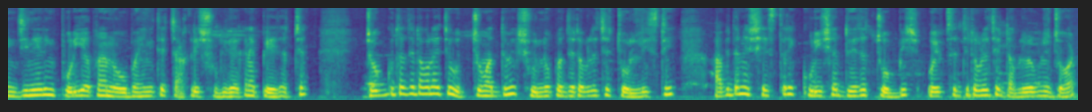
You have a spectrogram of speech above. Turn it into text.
ইঞ্জিনিয়ারিং পড়িয়ে আপনারা নৌবাহিনীতে চাকরির সুবিধা এখানে পেয়ে যাচ্ছেন। যোগ্যতা যেটা বলা হয়েছে উচ্চ মাধ্যমিক, শূন্যপদ যেটা বলেছে চল্লিশটি। আবেদনের শেষ তারিখ কুড়ি সাত দুই হাজার চব্বিশ ওয়েবসাইট যেটা বলেছে W W dot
